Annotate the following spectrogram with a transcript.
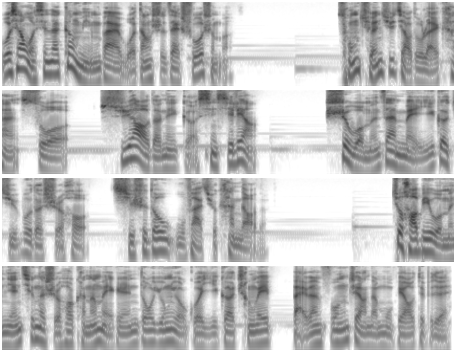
我想，我现在更明白我当时在说什么。从全局角度来看，所需要的那个信息量，是我们在每一个局部的时候，其实都无法去看到的。就好比我们年轻的时候，可能每个人都拥有过一个成为百万富翁这样的目标，对不对？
